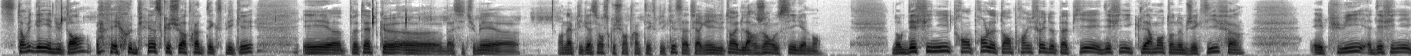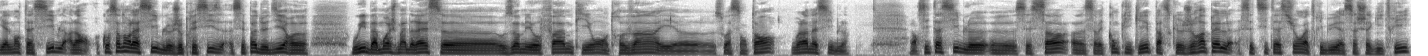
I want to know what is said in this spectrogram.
si tu as envie de gagner du temps, écoute bien ce que je suis en train de t'expliquer, et euh, peut-être que euh, bah, si tu mets euh, en application ce que je suis en train de t'expliquer, ça va te faire gagner du temps et de l'argent aussi également. Donc définis, prends, prends le temps, prends une feuille de papier et définis clairement ton objectif. Et puis définis également ta cible. Alors concernant la cible, je précise, c'est pas de dire oui, bah moi je m'adresse euh, aux hommes et aux femmes qui ont entre 20 et 60 euh, ans. Voilà ma cible. Alors si ta cible euh, c'est ça, ça va être compliqué parce que je rappelle cette citation attribuée à Sacha Guitry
